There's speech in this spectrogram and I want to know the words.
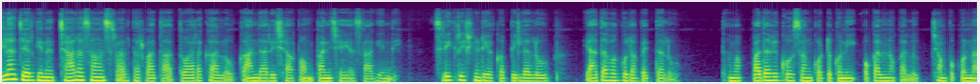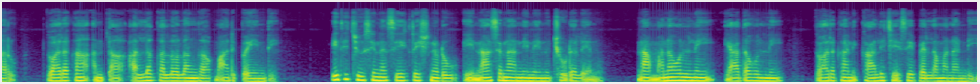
ఇలా జరిగిన చాలా సంవత్సరాల తర్వాత ద్వారకాలో గాంధారి శాపం పనిచేయసాగింది. శ్రీకృష్ణుడి యొక్క పిల్లలు యాదవ కుల పెద్దలు తమ పదవి కోసం కొట్టుకుని ఒకరినొకరు చంపుకున్నారు. ద్వారక అంతా అల్లకల్లోలంగా మారిపోయింది. ఇది చూసిన శ్రీకృష్ణుడు ఈ నాశనాన్ని నేను చూడలేను. నా మనవుల్ని యాదవుల్ని ద్వారకాని ఖాళీ చేసి వెళ్ళమనండి.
